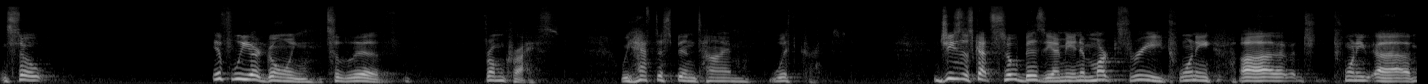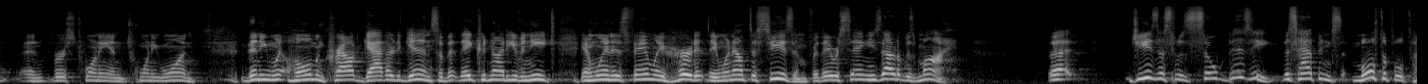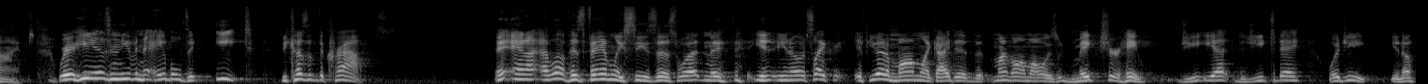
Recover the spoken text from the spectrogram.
And so, if we are going to live from Christ, we have to spend time with Christ. Jesus got so busy. I mean, in Mark 3 20, uh, 20 uh, and verse 20 and 21, then he went home and crowd gathered again so that they could not even eat. And when his family heard it, they went out to seize him, for they were saying he's out of his mind. That Jesus was so busy. This happens multiple times where he isn't even able to eat because of the crowds. And I love his family sees this. What and they, you, know, it's like if you had a mom like I did. That my mom always would make sure, hey, did you eat yet? Did you eat today? What'd you eat? You know,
